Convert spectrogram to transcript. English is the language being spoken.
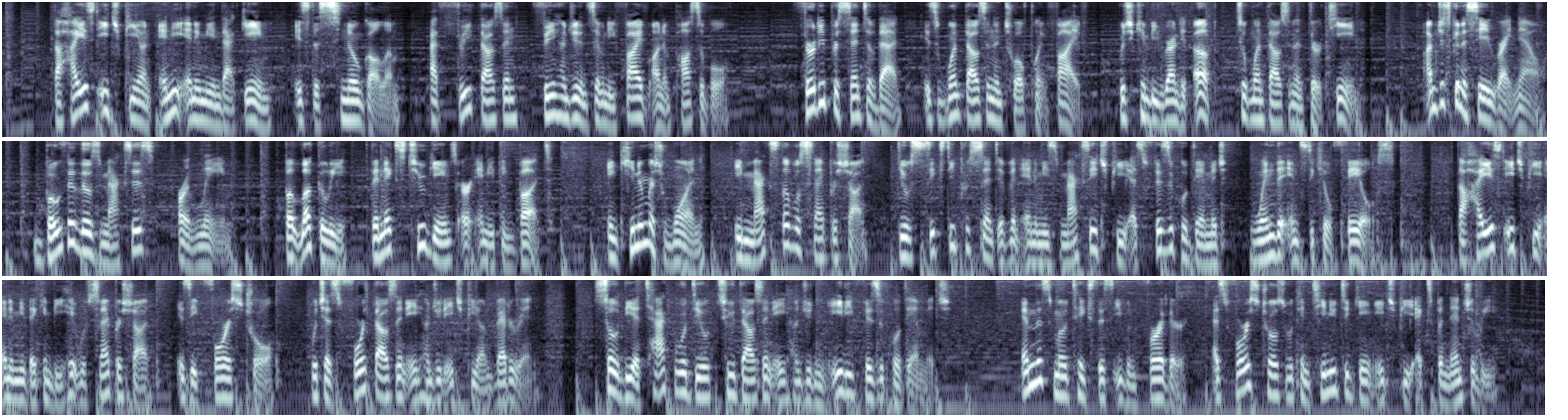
The highest HP on any enemy in that game is the Snow Golem, at 3375 on Impossible. 30% of that is 1012.5, which can be rounded up to 1013. I'm just gonna say right now, both of those maxes are lame. But luckily, the next two games are anything but. In Kingdom Rush 1, a max level sniper shot deals 60% of an enemy's max HP as physical damage when the insta-kill fails. The highest HP enemy that can be hit with sniper shot is a forest troll, which has 4800 HP on veteran. So the attack will deal 2880 physical damage. Endless mode takes this even further, as forest trolls will continue to gain HP exponentially.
